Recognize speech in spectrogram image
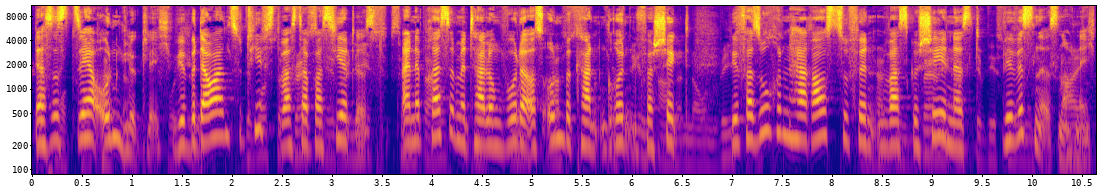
das ist sehr unglücklich. Wir bedauern zutiefst, was da passiert ist. Eine Pressemitteilung wurde aus unbekannten Gründen verschickt. Wir versuchen herauszufinden, was geschehen ist. Wir wissen es noch nicht.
